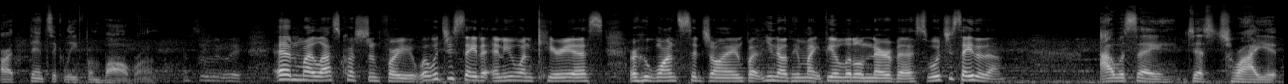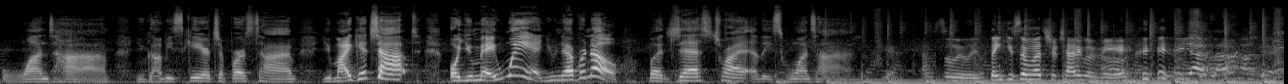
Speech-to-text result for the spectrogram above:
authentically from ballroom. Absolutely. And my last question for you: What would you say to anyone curious or who wants to join, but you know they might be a little nervous? What would you say to them? I would say just try it one time. You're gonna be scared your first time. You might get chopped or you may win. You never know. But just try it at least one time. Yeah, absolutely. Thank you so much for chatting with me. yes, I'm out.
